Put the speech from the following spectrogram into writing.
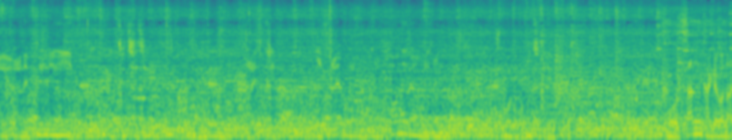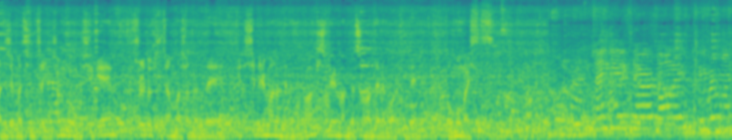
이 안에 필링이 고트 치즈 만든 아이스크림 이 플레버랑 허니랑 이런 조화가 너무 특이해요 뭐 싼 가격은 아니지만 진짜 이 정도 음식에 술도 두 잔 마셨는데 11만 원 되는 건가? 11만 몇천 원 되는 것 같은데 너무 맛있었어 Thank you, sir. Bye. Thank you very much.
